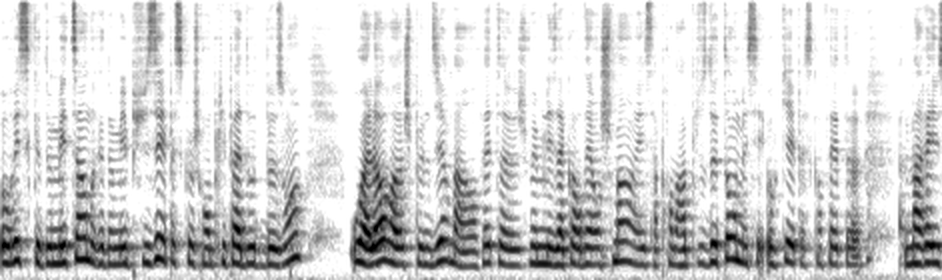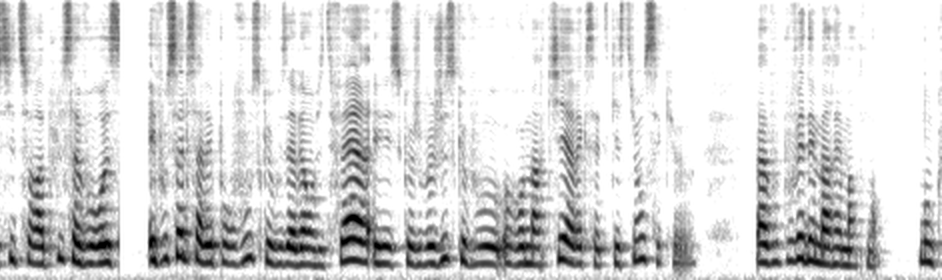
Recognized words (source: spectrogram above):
au risque de m'éteindre et de m'épuiser parce que je remplis pas d'autres besoins, ou alors, euh, je peux me dire, bah, en fait, euh, je vais me les accorder en chemin et ça prendra plus de temps, mais c'est ok parce qu'en fait, euh, ma réussite sera plus savoureuse. Et vous seul savez pour vous ce que vous avez envie de faire et ce que je veux juste que vous remarquiez avec cette question, c'est que bah, vous pouvez démarrer maintenant. Donc,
